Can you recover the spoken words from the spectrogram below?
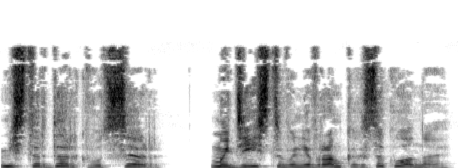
«Мистер Дарквуд, сэр, мы действовали в рамках закона.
